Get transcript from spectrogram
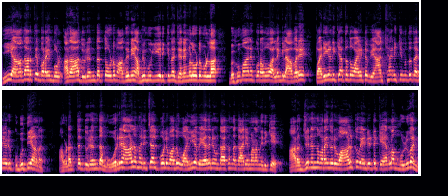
ഈ യാഥാർത്ഥ്യം പറയുമ്പോൾ അത് ആ ദുരന്തത്തോടും അതിനെ അഭിമുഖീകരിക്കുന്ന ജനങ്ങളോടുമുള്ള ബഹുമാനക്കുറവോ അല്ലെങ്കിൽ അവരെ പരിഗണിക്കാത്തതോ ആയിട്ട് വ്യാഖ്യാനിക്കുന്നത് തന്നെ ഒരു കുബുദ്ധിയാണ്. അവിടുത്തെ ദുരന്തം. ഒരാൾ മരിച്ചാൽ പോലും അത് വലിയ വേദന ഉണ്ടാക്കുന്ന കാര്യമാണെന്നിരിക്കെ അർജുൻ എന്ന് പറയുന്ന ഒരു വാൾക്ക് വേണ്ടിയിട്ട് കേരളം മുഴുവൻ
